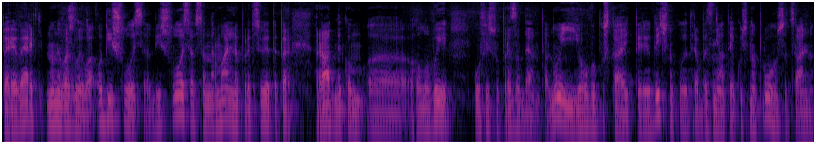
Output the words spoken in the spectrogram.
переверть. Ну неважливо. Обійшлося, обійшлося, все нормально. Працює тепер радником е, голови офісу президента. Ну і його випускають періодично, коли треба зняти якусь напругу соціальну.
